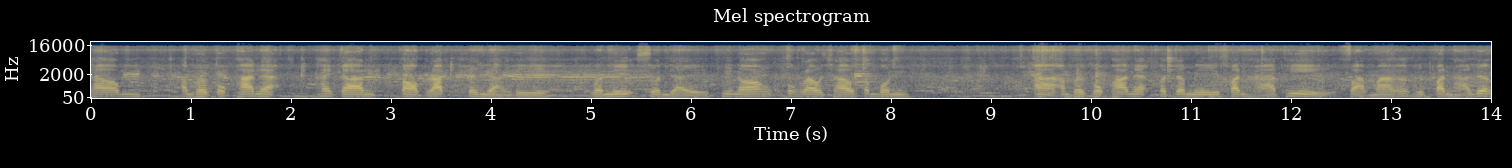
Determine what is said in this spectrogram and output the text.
ชาวอำเภอกกพระเนี่ยให้การตอบรับเป็นอย่างดี วันนี้ส่วนใหญ่พี่น้องพวกเราชาวตำบล อำเภอกกพระเนี่ยก็จะมีปัญหาที่ฝากมาก็คือปัญหาเรื่อง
